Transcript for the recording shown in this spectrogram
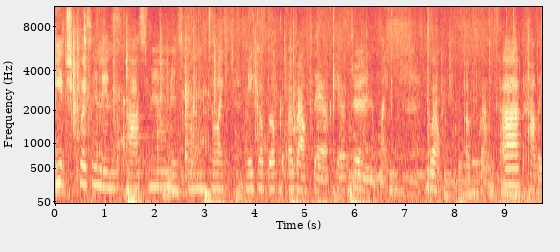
each person in the classroom is going to like make a book about their character and like grow of growing up, how they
